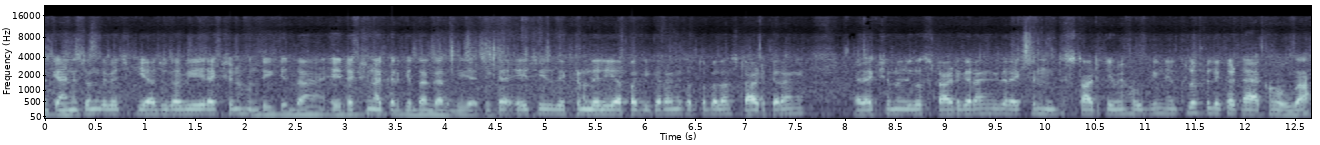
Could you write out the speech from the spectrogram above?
ਮਕੈਨਿਜ਼ਮ ਦੇ ਵਿੱਚ ਕੀ ਆ ਜਾਊਗਾ ਵੀ ਇਹ ਰਿਐਕਸ਼ਨ ਹੁੰਦੀ ਕਿਦਾਂ ਹੈ, ਇਹ ਰਿਐਕਸ਼ਨ ਆਕਰ ਕਿਦਾਂ ਕਰਦੀ ਹੈ, ਠੀਕ ਹੈ? ਇਹ ਚੀਜ਼ ਦੇਖਣ ਦੇ ਲਈ ਆਪਾਂ ਕੀ ਕਰਾਂਗੇ? ਸਭ ਤੋਂ ਪਹਿਲਾਂ ਸਟਾਰਟ ਕਰਾਂਗੇ। ਰਿਐਕਸ਼ਨ ਨੂੰ ਜਦੋਂ ਸਟਾਰਟ ਕਰਾਂਗੇ ਤਾਂ ਰਿਐਕਸ਼ਨ ਸਟਾਰਟ ਕਿਵੇਂ ਹੋਊਗੀ? ਨਿਊਕਲੀਓਫਿਲਿਕ ਅਟੈਕ ਹੋਊਗਾ।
